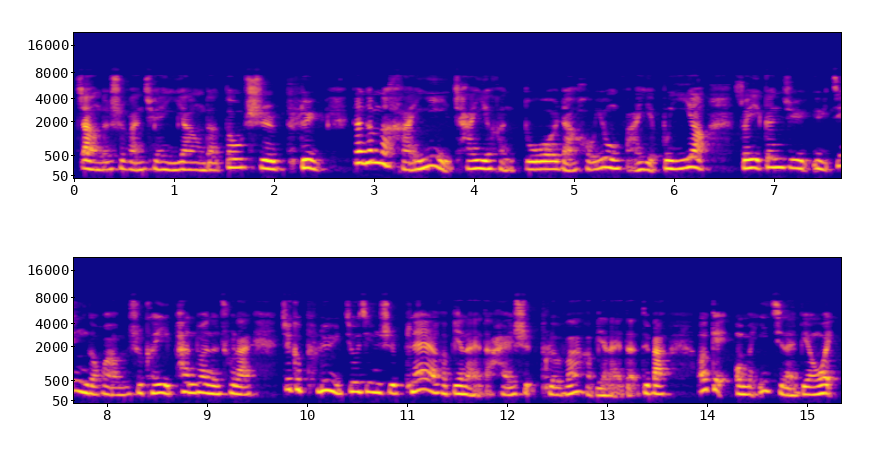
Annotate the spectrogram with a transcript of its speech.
长得是完全一样的，都是 plu，但它们的含义差异很多，然后用法也不一样，所以根据语境的话，我们是可以判断的出来，这个 plu 究竟是 plaire 变来的，还是 pleuvoir 变来的，对吧？OK，我们一起来变位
